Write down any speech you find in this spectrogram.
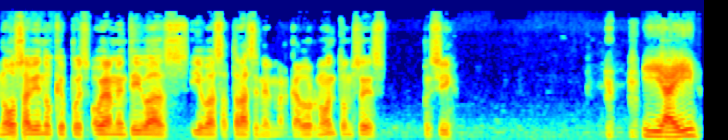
¿no? Sabiendo que pues obviamente ibas, ibas atrás en el marcador, ¿no? Entonces, pues sí, y ahí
